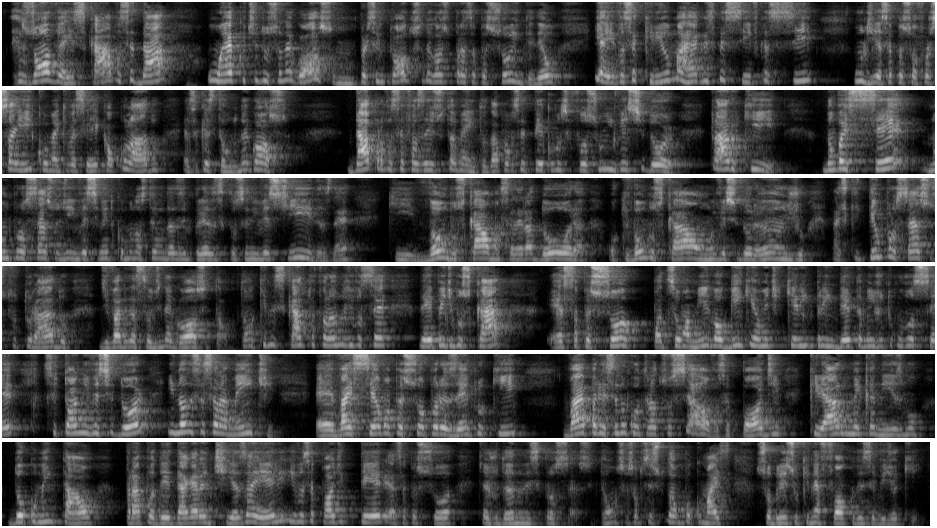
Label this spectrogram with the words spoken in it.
resolve arriscar, você dá um equity do seu negócio, um percentual do seu negócio para essa pessoa, entendeu? E aí você cria uma regra específica se um dia essa pessoa for sair, como é que vai ser recalculado essa questão do negócio. Dá para você fazer isso também, então dá para você ter como se fosse um investidor. Claro que não vai ser num processo de investimento como nós temos das empresas que estão sendo investidas, né? que vão buscar uma aceleradora ou que vão buscar um investidor anjo, mas que tem um processo estruturado de validação de negócio e tal. Então, aqui nesse caso, estou falando de você, de repente, buscar essa pessoa, pode ser um amigo, alguém que realmente queira empreender também junto com você, se torna investidor e não necessariamente é, vai ser uma pessoa, por exemplo, que vai aparecer no contrato social. Você pode criar um mecanismo documental para poder dar garantias a ele e você pode ter essa pessoa te ajudando nesse processo. Então você só precisa estudar um pouco mais sobre isso, que não é foco desse vídeo aqui.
